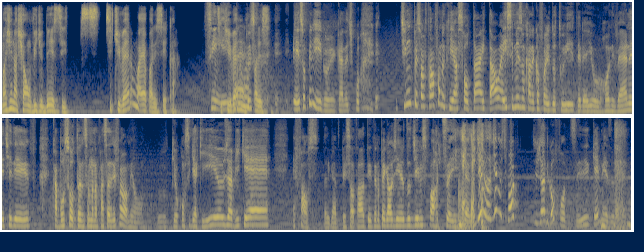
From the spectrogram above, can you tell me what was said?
Imagina achar um vídeo desse, se tiver, não vai aparecer, cara. Sim, Se e- tiver, não por vai aparecer. Esse é o perigo, cara. Tipo, e- tinha um pessoal que tava falando que ia soltar e tal. É esse mesmo cara que eu falei do Twitter aí, o Rony Vernet, ele acabou soltando semana passada. Ele falou: Ó, meu, o que eu consegui aqui, eu já vi que é, é falso, tá ligado? O pessoal tava tentando pegar o dinheiro do James Fox aí. Cara. James Fox já ligou, foda-se, quer mesmo, né?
